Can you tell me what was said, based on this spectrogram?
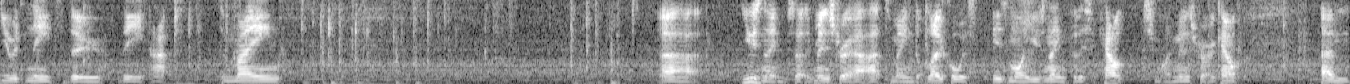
you would need to do the at domain uh, username. So administrator at domain.local is, is my username for this account, which is my administrator account. Um,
